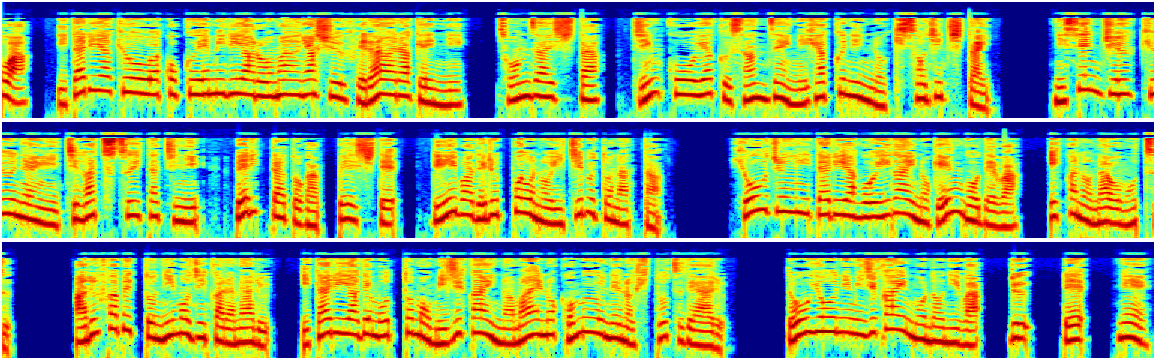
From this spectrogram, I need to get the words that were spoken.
は、イタリア共和国エミリア・ロマーニャ州フェラーラ県に存在した人口約3200人の基礎自治体。2019年1月1日にベリッタと合併してリーバ・デルポーの一部となった。標準イタリア語以外の言語では以下の名を持つ。アルファベット2文字からなるイタリアで最も短い名前のコムーネの一つである。同様に短いものには、ル、レ、ネ、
